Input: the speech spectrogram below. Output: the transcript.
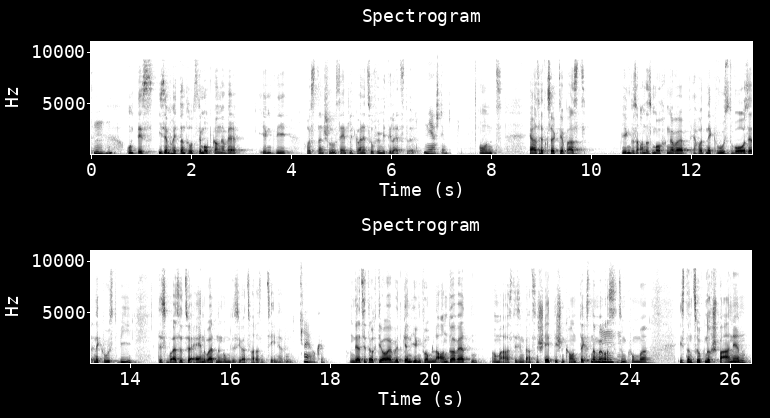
Und das ist ihm halt dann trotzdem abgegangen, weil irgendwie hast du dann schlussendlich gar nicht so viel mit den Leuten zu tun. Ja, stimmt. Und er hat halt gesagt, ja passt, irgendwas anderes machen, aber er hat nicht gewusst, was, er hat nicht gewusst, wie. Das war so zur Einordnung um das Jahr 2010 herum. Ah ja, okay. Und er hat sich gedacht, ja, er würde gerne irgendwo am Land arbeiten, um aus diesem ganzen städtischen Kontext nochmal rauszukommen. Ist dann zurück nach Spanien,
